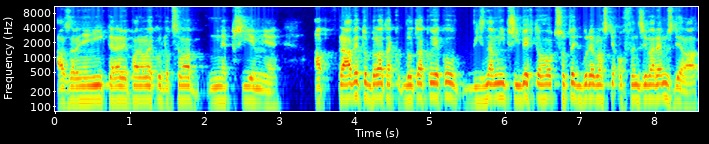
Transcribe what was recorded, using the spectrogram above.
a zranění, které vypadalo jako docela nepříjemně. A právě to byla tak, byl takový jako významný příběh toho, co teď bude vlastně ofenziva Rams dělat.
